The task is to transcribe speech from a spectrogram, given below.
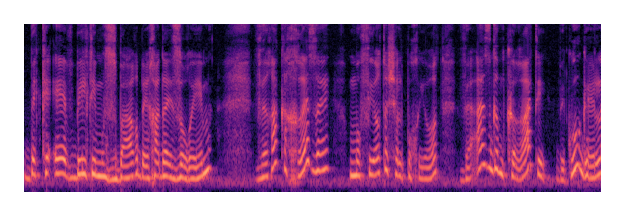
בכאב בלתי מוסבר באחד האזורים, ורק אחרי זה מופיעות השלפוחיות, ואז גם קראתי בגוגל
